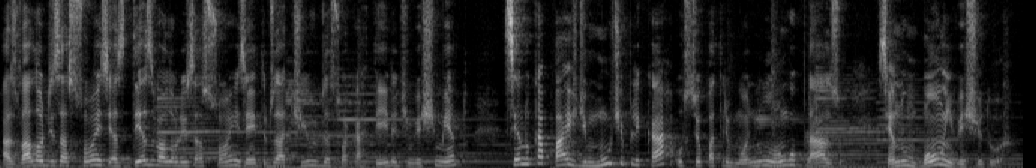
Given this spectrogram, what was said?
as valorizações e as desvalorizações entre os ativos da sua carteira de investimento, sendo capaz de multiplicar o seu patrimônio no longo prazo, sendo um bom investidor.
